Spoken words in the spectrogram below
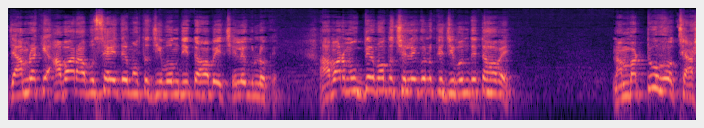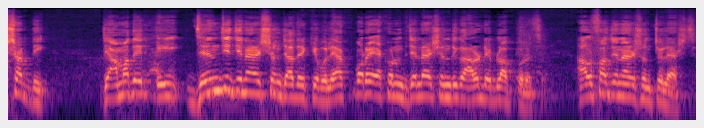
যে আমরা কি আবার আবু সাইদের মতো জীবন দিতে হবে ছেলেগুলোকে? আবার মুগ্ধের মতো ছেলেগুলোকে জীবন দিতে হবে? নাম্বার টু হচ্ছে আসার দিক। যে আমাদের এই জেনজি জেনারেশন যাদেরকে বলে এরপরে এখন জেনারেশন দিকে আরও ডেভেলপ করেছে। আলফা জেনারেশন চলে আসছে।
